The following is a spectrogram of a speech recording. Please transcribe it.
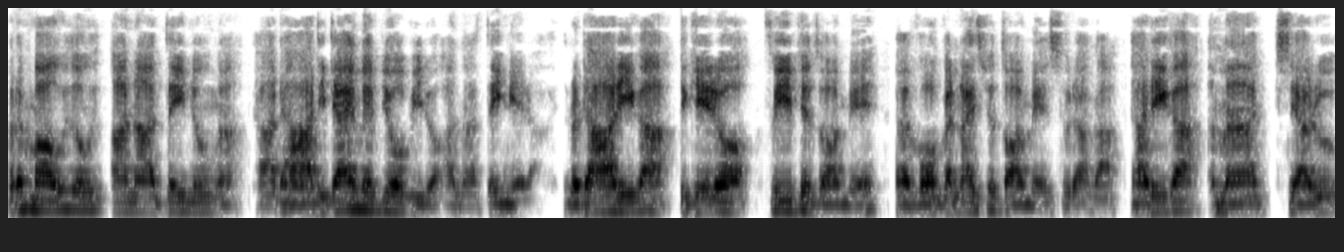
ပထမဦးဆုံးအာနာသိန်းတုန်းကဒါဒါဒီတိုင်းပဲပြောပြီးတော့အာနာသိန်းနေတာပဲဒါတွေကတကယ်တော့ fail ဖြစ်သွားမယ် organize ဖြစ်သွားမယ်ဆိုတာကဒါတွေကအမှန်ဆရာတို့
